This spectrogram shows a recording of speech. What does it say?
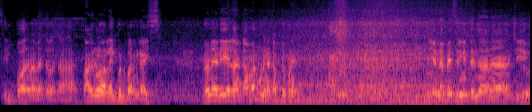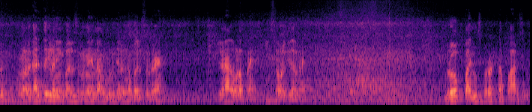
சிரிப்பாக நான் பேச பார்த்தா. பார்க்கணும் லைக் பண்ணிட்டு பாருங்க கைஸ் இன்னொன்று எப்படி எல்லாரும் கமெண்ட் பண்ணுங்க டப் டப்புனு நீங்கள் என்ன பேசுறீங்கன்னு தெரிஞ்சாதானே சரி உங்களோட கருத்துக்களை நீங்கள் பதில் சொல்லுங்கள் என்னால் முடிஞ்ச அளவுக்கு நான் பதில் சொல்கிறேன் இல்லைன்னா அதை உழப்புறேன் ஈஸியாக உழப்பி தள்ளுறேன். ப்ரோ பஞ்சு பரோட்டா பார்சல்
